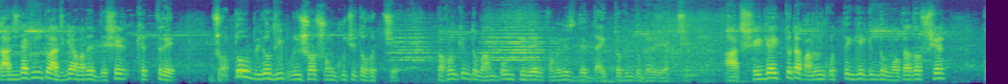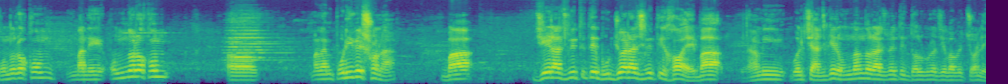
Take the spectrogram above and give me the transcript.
কাজটা কিন্তু আজকে আমাদের দেশের ক্ষেত্রে যত বিরোধী পরিসর সংকুচিত হচ্ছে, তখন কিন্তু বামপন্থীদের, কমিউনিস্টদের দায়িত্ব কিন্তু বেড়ে যাচ্ছে। আর সেই দায়িত্বটা পালন করতে গিয়ে কিন্তু মতাদর্শের কোনো রকম মানে অন্যরকম মানে পরিবেশনা বা যে রাজনীতিতে বুর্জুয়া রাজনীতি হয় বা আমি বলছি আজকের অন্যান্য রাজনৈতিক দলগুলো যেভাবে চলে,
